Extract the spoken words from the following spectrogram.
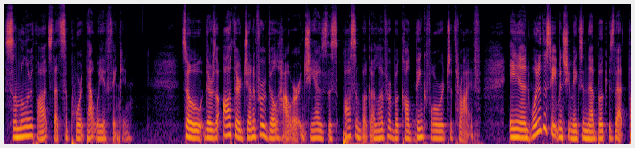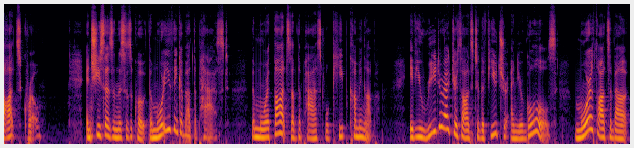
similar thoughts that support that way of thinking. So there's an author, Jennifer Vilhauer, and she has this awesome book. I love her book called Think Forward to Thrive. And one of the statements she makes in that book is that thoughts grow. And she says, and this is a quote the more you think about the past, the more thoughts of the past will keep coming up. If you redirect your thoughts to the future and your goals, more thoughts about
